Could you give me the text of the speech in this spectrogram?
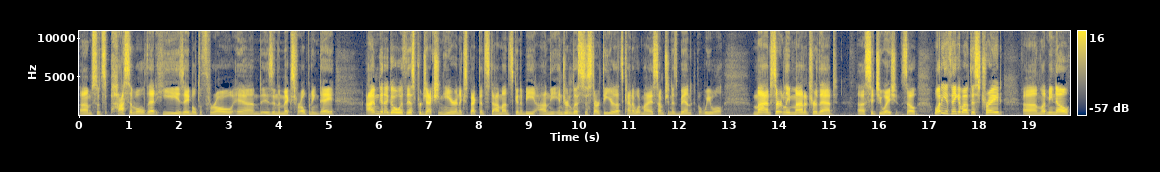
Um, so it's possible that he is able to throw and is in the mix for opening day. I'm going to go with this projection here and expect that Staumont's going to be on the injured list to start the year. That's kind of what my assumption has been, but we will mon- certainly monitor that uh, situation. So, what do you think about this trade? Um, let me know.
